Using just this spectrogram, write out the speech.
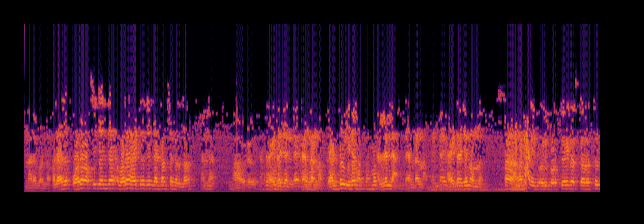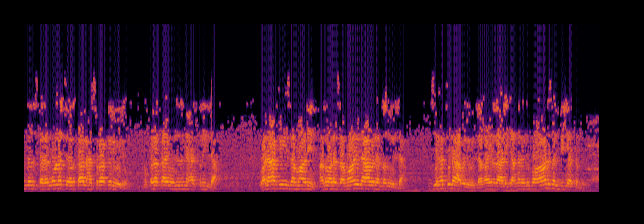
എന്നാലും വെള്ളം അതായത് ഓരോ ഓക്സിജന്റെ ഓരോ ഹൈഡ്രജൻ രണ്ടംശങ്ങൾ ഉണ്ടാ? അല്ല. ആ ഒരു ഹൈഡ്രജന്റെ രണ്ടെണ്ണം. രണ്ട് ഇനം അല്ലല്ല രണ്ടെണ്ണം. ഹൈഡ്രജൻ ഒന്ന്. ഒരു പ്രത്യേക സ്ഥലത്തുണ്ട്. സ്ഥലം കൊണ്ട് ചേർത്താൽ ഹസ്രാക്കൽ വരും. മുത്തലക്കായ തന്നെ ഹസ്രില്ല. വലാഫി സമാനിൻ. അതുപോലെ സമാനിലാവൽ എന്നതുമില്ല. ജിഹത്തിലാവലുമില്ല. കൈറാലിക്ക് അങ്ങനെ ഒരുപാട് കൽപ്പിക്കാത്തുണ്ട്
